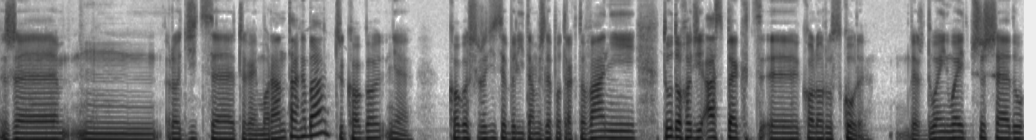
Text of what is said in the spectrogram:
że mm, rodzice, czekaj, Moranta chyba, czy kogo, nie, kogoś rodzice byli tam źle potraktowani. Tu dochodzi aspekt y, koloru skóry. Wiesz, Dwayne Wade przyszedł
